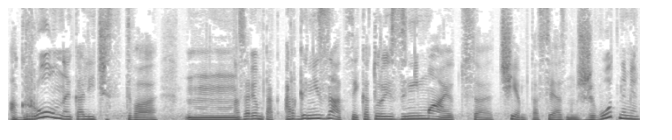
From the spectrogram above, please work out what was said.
огромное количество, назовем так, организаций, которые занимаются чем-то связанным с животными,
